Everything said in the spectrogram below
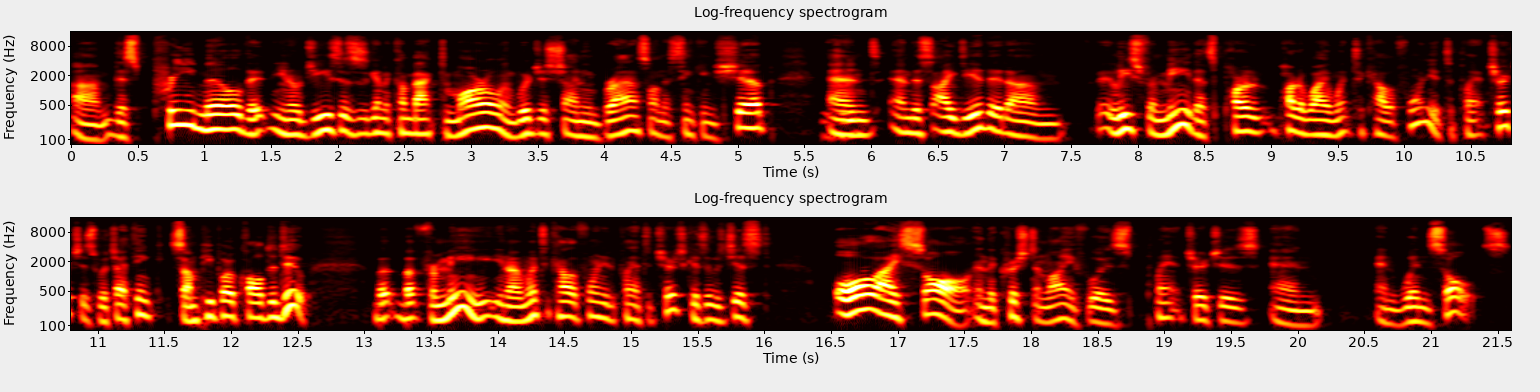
um, this pre-mill that you know Jesus is going to come back tomorrow, and we're just shining brass on a sinking ship, mm-hmm. and and this idea that um, at least for me, that's part of part of why I went to California to plant churches, which I think some people are called to do. But but for me, you know, I went to California to plant a church because it was just all I saw in the Christian life was plant churches and and win souls.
